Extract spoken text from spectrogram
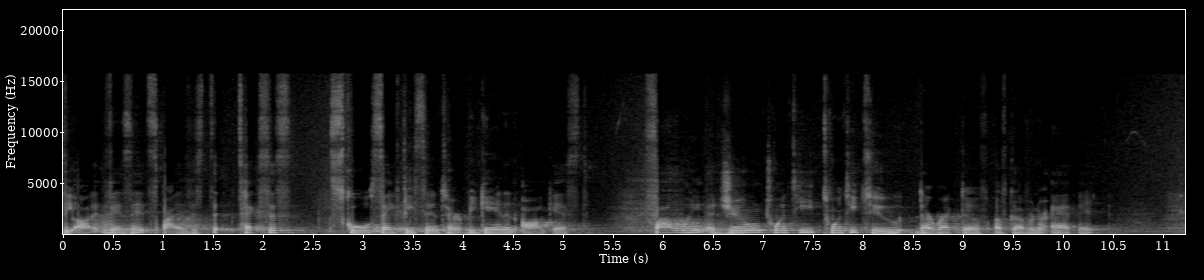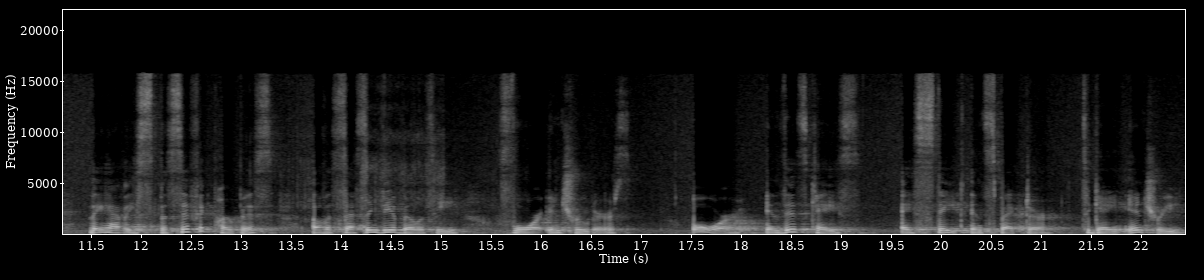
The audit visits by the Texas School Safety Center began in August following a June 2022 directive of Governor Abbott. They have a specific purpose of assessing the ability for intruders, or in this case, a state inspector to gain entry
